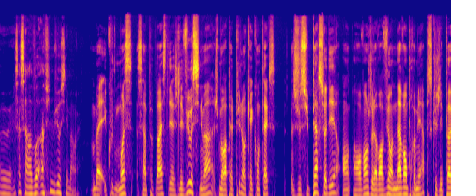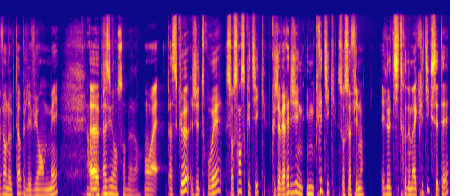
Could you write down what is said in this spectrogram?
ouais, ouais. ça c'est un, un film vu au cinéma. Ouais. Bah écoute, moi c'est un peu pareil, je l'ai vu au cinéma, je me rappelle plus dans quel contexte. Je suis persuadé en, en revanche de l'avoir vu en avant-première parce que je l'ai pas vu en octobre, je l'ai vu en mai. Ah, on Euh, l'a pas puisque- vu ensemble alors. Ouais, parce que j'ai trouvé sur Sens Critique que j'avais rédigé une, une critique sur ce film. Et le titre de ma critique c'était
